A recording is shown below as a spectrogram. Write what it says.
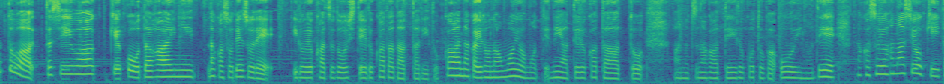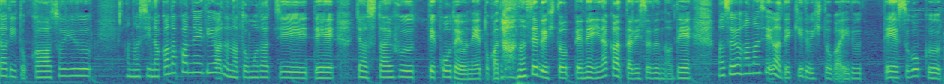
あとは私は結構お互いになんかそれぞれいろいろ活動している方だったりとか何かいろんな思いを持ってねやってる方とあのつながっていることが多いのでなんかそういう話を聞いたりとかそういう話なかなかねリアルな友達でじゃあスタイフってこうだよねとかで話せる人ってねいなかったりするので、まあ、そういう話ができる人がいるってすごく、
